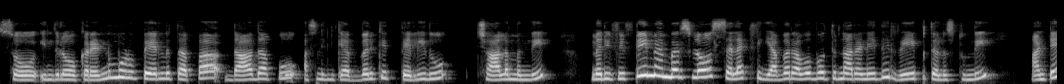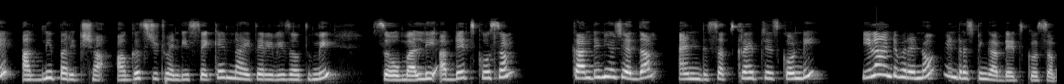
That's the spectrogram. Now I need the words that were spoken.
So ఇందులో ఒక రెండు మూడు పేర్లు తప్ప దాదాపు అసలు ఇంకెవ్వరికి తెలీదు చాలా మంది మరి ఫిఫ్టీన్ మెంబర్స్లో సెలెక్ట్ ఎవరు అవ్వబోతున్నారనేది రేపు తెలుస్తుంది. అంటే Agni Pariksha August twenty second అయితే రిలీజ్ అవుతుంది. సో మళ్ళీ అప్డేట్స్ కోసం కంటిన్యూ చేద్దాం. అండ్ సబ్స్క్రైబ్ చేసుకోండి. ఇలాంటి మరెన్నో ఇంట్రెస్టింగ్ అప్డేట్స్ కోసం.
